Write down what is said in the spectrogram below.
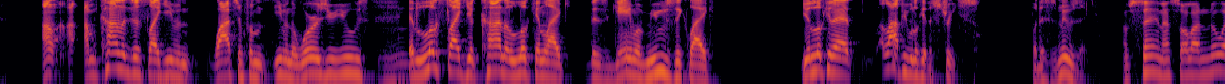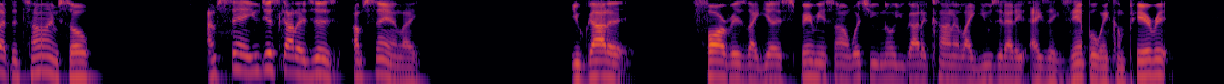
I'm I'm kind of just like even watching from even the words you use. Mm-hmm. It looks like you're kind of looking like this game of music. Like you're looking at a lot of people look at the streets, but this is music. I'm saying that's all I knew at the time. So I'm saying you just gotta just I'm saying like you gotta far as like your experience on what you know, you gotta kind of like use it as, as an example and compare it.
